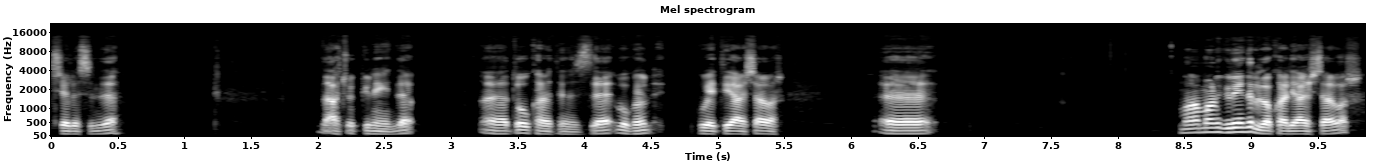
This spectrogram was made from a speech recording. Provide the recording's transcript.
çevresinde daha çok güneyinde e, Doğu Karadeniz'de bugün kuvvetli yağışlar var. E, Marmara'nın güneyinde de lokal yağışlar var.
